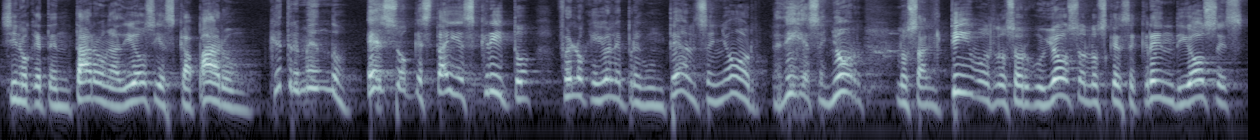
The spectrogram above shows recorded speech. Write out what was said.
sino que tentaron a Dios y escaparon. Qué tremendo. Eso que está ahí escrito fue lo que yo le pregunté al Señor. Le dije, Señor, los altivos, los orgullosos, los que se creen dioses,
